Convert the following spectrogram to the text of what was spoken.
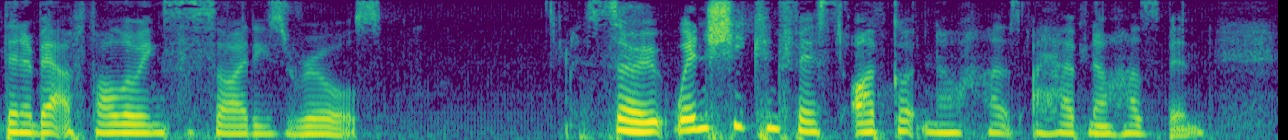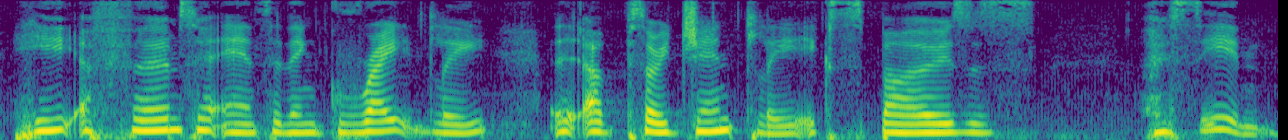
than about following society's rules. So when she confessed, "I've got no, hus- I have no husband," he affirms her answer, then greatly, uh, uh, sorry, gently exposes her sin.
